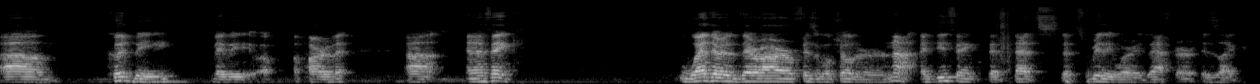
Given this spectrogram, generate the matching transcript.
um, could be maybe a, a part of it. Uh, and I think whether there are physical children or not, I do think that that's that's really where he's after is like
